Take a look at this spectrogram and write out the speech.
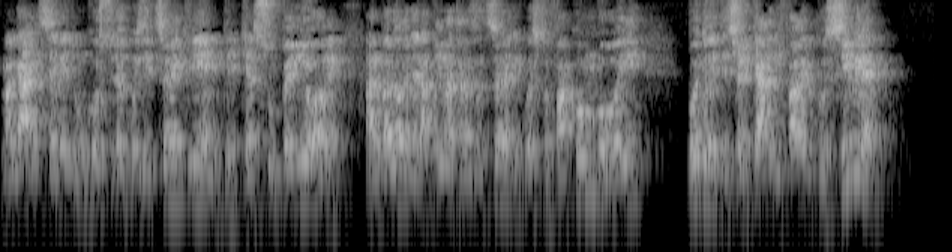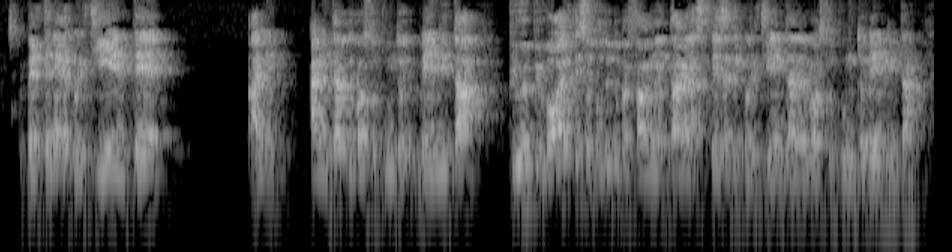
magari se avete un costo di acquisizione cliente che è superiore al valore della prima transazione che questo fa con voi, voi dovete cercare di fare il possibile per tenere quel cliente all'interno del vostro punto vendita più e più volte, soprattutto per far aumentare la spesa che quel cliente ha nel vostro punto vendita.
